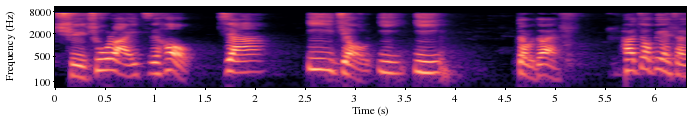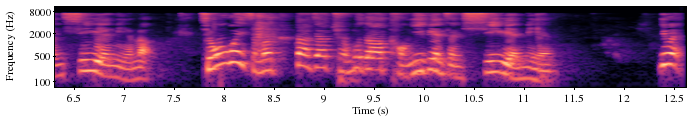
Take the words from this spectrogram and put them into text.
取出来之后，加一九一一，对不对？它就变成西元年了。请问为什么大家全部都要统一变成西元年？因为，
